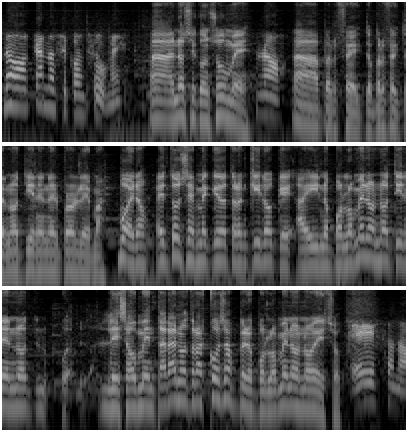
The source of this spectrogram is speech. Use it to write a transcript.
No, acá no se consume. Ah, no se consume. No. Ah, perfecto, perfecto, no tienen el problema. Bueno, entonces me quedo tranquilo que ahí no, por lo menos no tienen, no- les aumentarán otras cosas, pero por lo menos no eso. Eso no.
